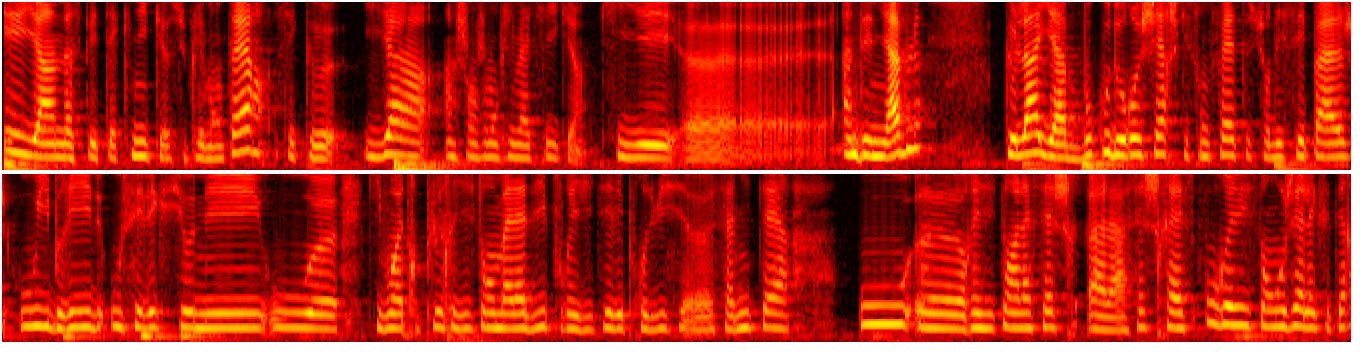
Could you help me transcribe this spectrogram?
Et il y a un aspect technique supplémentaire, c'est qu'il y a un changement climatique qui est euh, indéniable, que là, il y a beaucoup de recherches qui sont faites sur des cépages ou hybrides ou sélectionnés ou euh, qui vont être plus résistants aux maladies pour éviter les produits euh, sanitaires ou résistants à la, à la, sécheresse ou résistants au gel, etc.,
